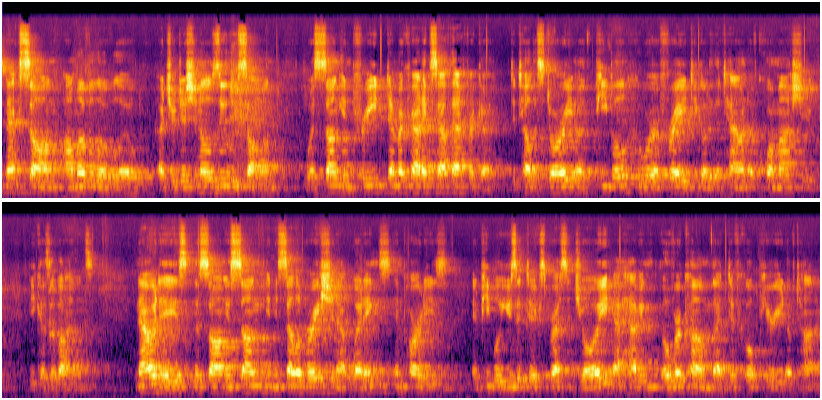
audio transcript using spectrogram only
This next song, Amavolovolo, a traditional Zulu song, was sung in pre-democratic South Africa to tell the story of people who were afraid to go to the town of KwaMashu because of violence. Nowadays, the song is sung in celebration at weddings and parties, and people use it to express joy at having overcome that difficult period of time.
